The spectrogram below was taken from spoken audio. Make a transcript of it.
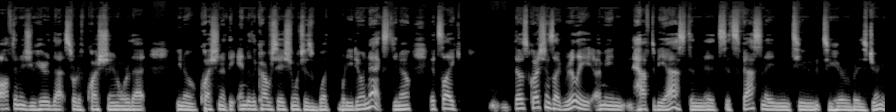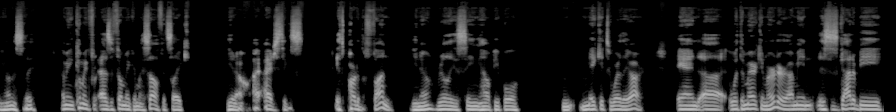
often as you hear that sort of question or that, you know, question at the end of the conversation, which is what what are you doing next? You know, it's like those questions like really, I mean, have to be asked. And it's it's fascinating to to hear everybody's journey, honestly. I mean, coming from as a filmmaker myself, it's like, you know, I, I just think it's it's part of the fun, you know, really seeing how people m- make it to where they are. And uh, with American Murder, I mean, this has got to be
